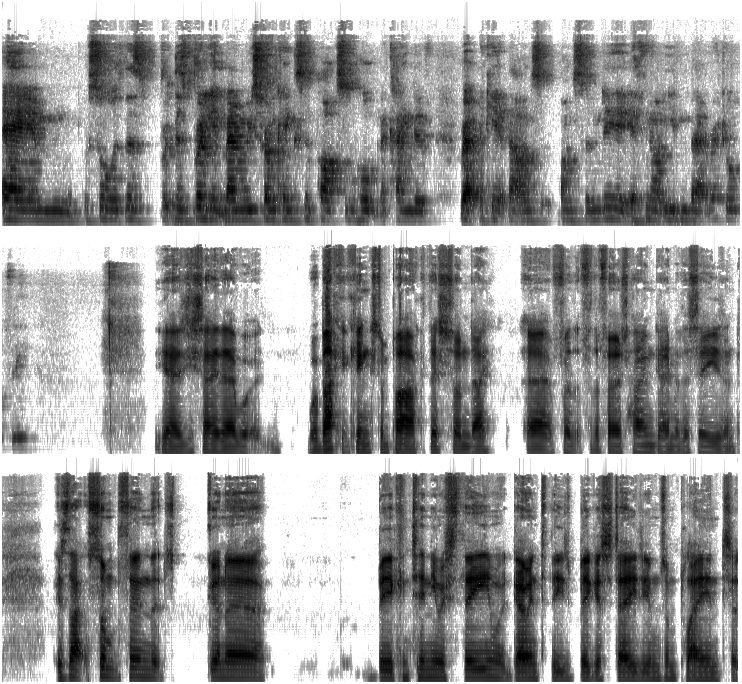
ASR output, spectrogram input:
Um, so there's there's brilliant memories from Kingston Park, so we're hoping to kind of replicate that on on Sunday, if not even better, hopefully. Yeah, as you say there, we're back at Kingston Park this Sunday uh, for the, for the first home game of the season. is that something that's gonna be a continuous theme going to these bigger stadiums and playing to,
